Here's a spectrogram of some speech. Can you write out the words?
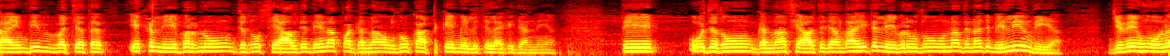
ਟਾਈਮ ਦੀ ਵੀ ਬਚਤ, ਇੱਕ ਲੇਬਰ ਨੂੰ ਜਦੋਂ ਸਿਆਲ ਦੇ ਦਿਨ ਆਪਾਂ ਗੰਨਾ ਉਦੋਂ ਕੱਟ ਕੇ ਮਿੱਲ 'ਚ ਲੈ ਕੇ ਜਾਂਦੇ ਆ ਤੇ ਉਹ ਜਦੋਂ ਗੰਨਾ ਸਿਆਲ 'ਚ ਜਾਂਦਾ ਸੀ ਤੇ ਲੇਬਰ ਉਦੋਂ ਉਹਨਾਂ ਦਿਨਾਂ 'ਚ ਵਿਹਲੀ ਹੁੰਦੀ ਆ। ਜਿਵੇਂ ਹੁਣ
